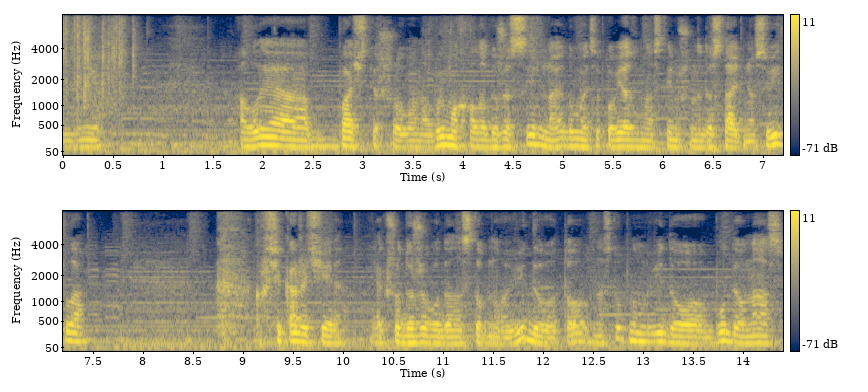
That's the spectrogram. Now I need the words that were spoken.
її. Але бачите, що вона вимахала дуже сильно. Я думаю, це пов'язано з тим, що недостатньо світла. Коротше кажучи, якщо доживу до наступного відео, то в наступному відео буде у нас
